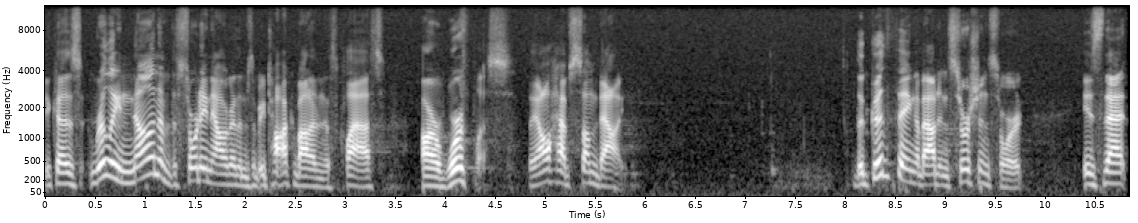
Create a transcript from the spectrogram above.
Because really none of the sorting algorithms that we talk about in this class are worthless. They all have some value. The good thing about insertion sort is that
